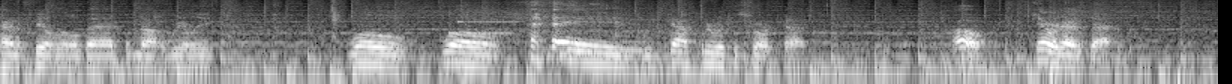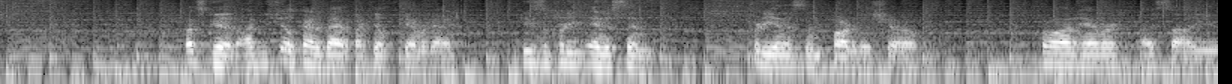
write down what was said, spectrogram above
Kind of feel a little bad, but not really. Whoa, whoa, hey, we got through with the shortcut. Oh, camera guy's back. That's good. I'd feel kind of bad if I killed the camera guy. He's a pretty innocent, pretty innocent part of the show. Come on, Hammer. I saw you.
